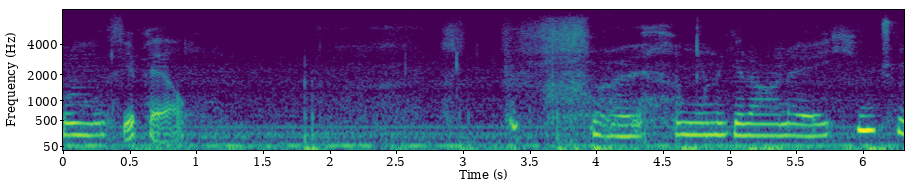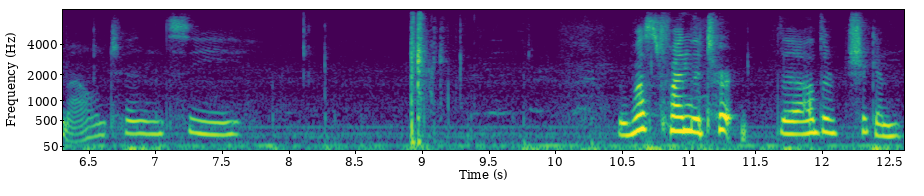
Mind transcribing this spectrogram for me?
I'm with you, pal. Alright, I'm gonna get on a huge mountain and see We must find the tur the other chicken.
